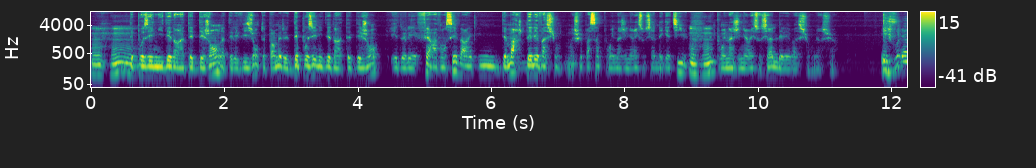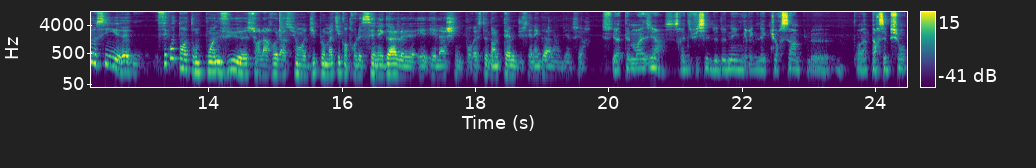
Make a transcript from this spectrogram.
Mhm. Déposer une idée dans la tête des gens, la télévision te permet de déposer une idée dans la tête des gens et de les faire avancer vers une démarche d'élévation. Moi, je fais pas ça pour une ingénierie sociale négative, Mhm. mais pour une ingénierie sociale d'élévation, bien sûr. Et je voulais aussi. euh, c'est quoi ton, ton point de vue euh, sur la relation diplomatique entre le Sénégal et, et la Chine Pour rester dans le thème du Sénégal, hein, bien sûr? Il y a tellement à dire. Ce serait difficile de donner une grille de lecture simple euh, dans la perception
